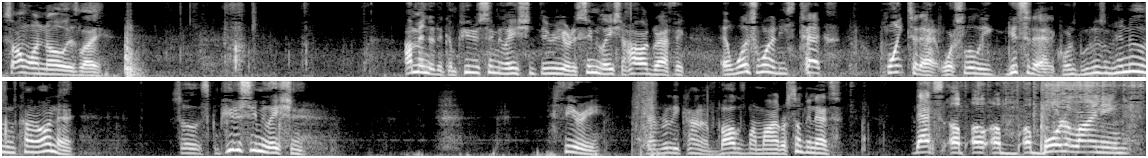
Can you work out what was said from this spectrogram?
So I want to know is like, I'm into the computer simulation theory or the simulation holographic, and which one of these texts point to that or slowly gets to that? Of course, Buddhism, Hinduism is kind of on that. So it's computer simulation theory that really kind of boggles my mind, or something that's that's a, a, a, a borderlining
